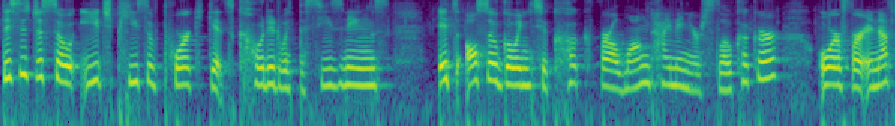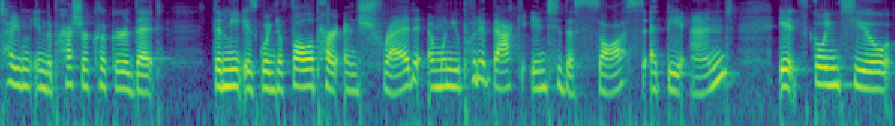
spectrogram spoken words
This is just so each piece of pork gets coated with the seasonings. It's also going to cook for a long time in your slow cooker or for enough time in the pressure cooker that the meat is going to fall apart and shred. And when you put it back into the sauce at the end, it's going to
